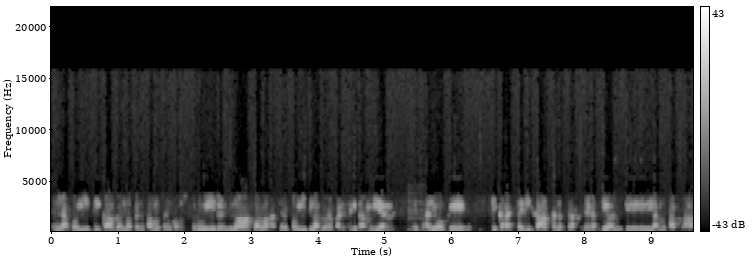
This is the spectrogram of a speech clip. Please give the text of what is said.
en la política, cuando pensamos en construir nuevas formas de hacer política, que me parece que también es algo que, que caracteriza a nuestra generación, que digamos a,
